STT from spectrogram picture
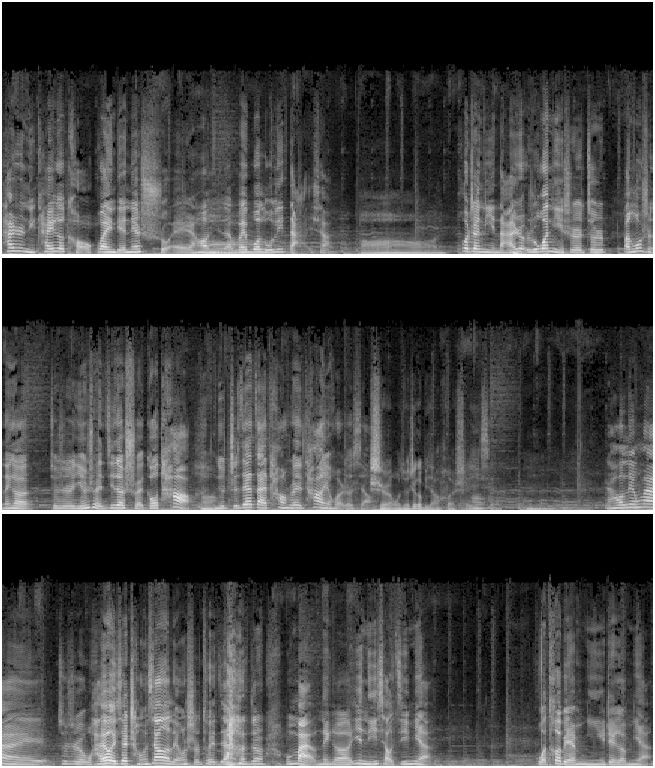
它是你开一个口，灌一点点水，然后你在微波炉里打一下，哦，或者你拿热，如果你是就是办公室那个就是饮水机的水够烫，嗯你就直接在烫水里烫一会儿就行。是，我觉得这个比较合适一些。嗯，然后另外就是我还有一些城乡的零食推荐，就是我买了那个印尼小鸡面，我特别迷这个面，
